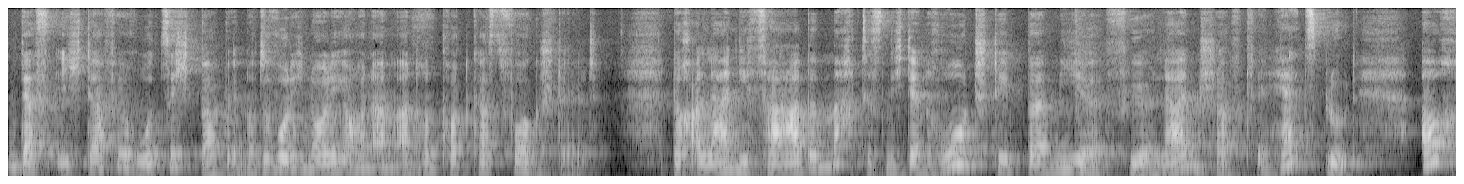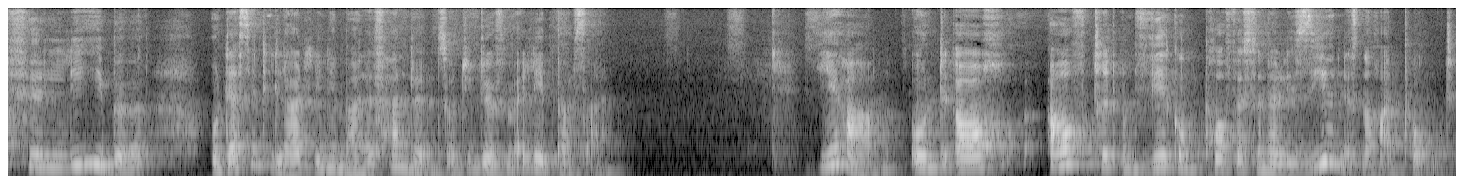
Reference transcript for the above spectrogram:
dass ich dafür Rot sichtbar bin. Und so wurde ich neulich auch in einem anderen Podcast vorgestellt. Doch allein die Farbe macht es nicht, denn Rot steht bei mir für Leidenschaft, für Herzblut, auch für Liebe. Und das sind die Leitlinien meines Handelns und die dürfen erlebbar sein. Ja, und auch Auftritt und Wirkung professionalisieren ist noch ein Punkt.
